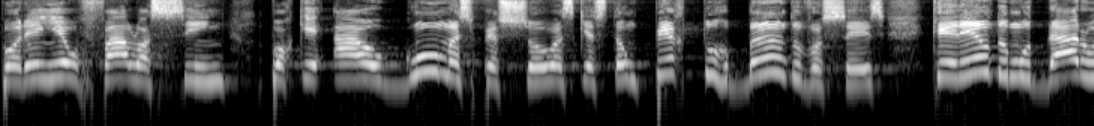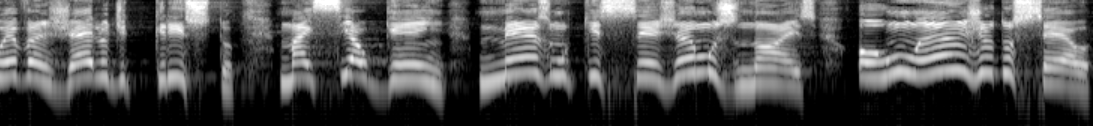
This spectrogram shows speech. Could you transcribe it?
Porém, eu falo assim porque há algumas pessoas que estão perturbando vocês, querendo mudar o evangelho de Cristo. Mas se alguém, mesmo que sejamos nós, ou um anjo do céu,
